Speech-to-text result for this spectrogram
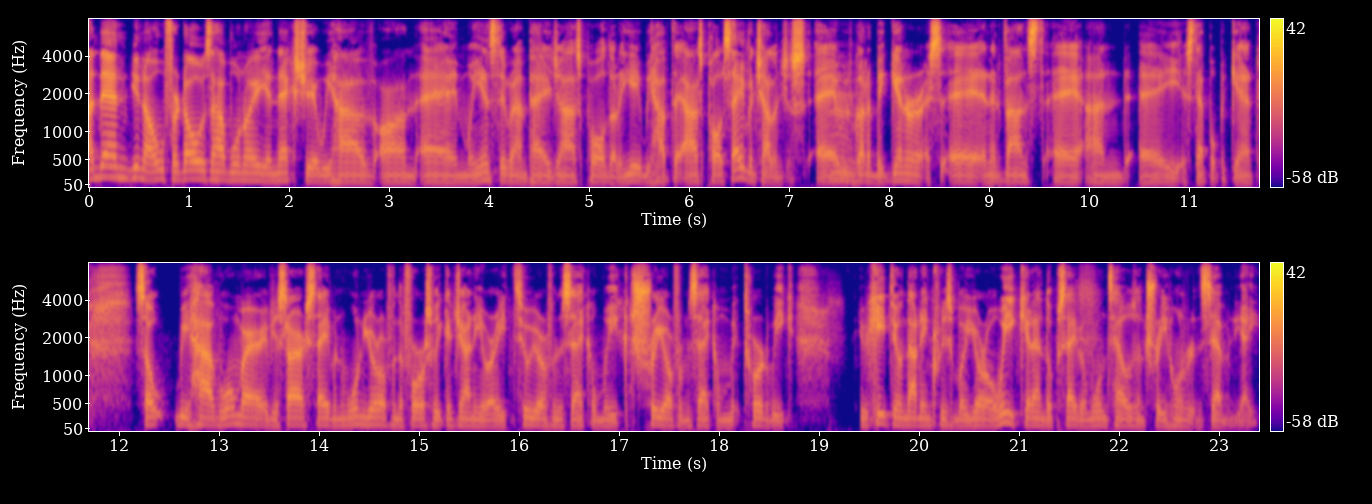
and then you know, for those that have one eye, and next year we have on uh, my Instagram page, askpaul.ie, we have the Ask Paul Saving Challenges. Uh, Hmm. We've got a beginner, an advanced, uh, and a step up again. So we have one where if you start saving one euro from the first week of January, two euro from the second week, three euro from the second week, third week. If you keep doing that increase by euro a week, you'll end up saving one thousand three hundred and seventy-eight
